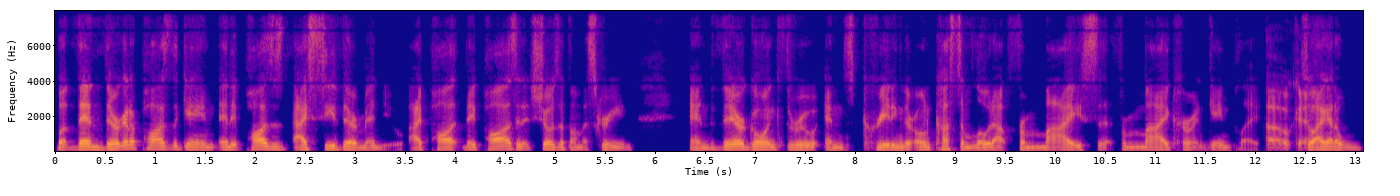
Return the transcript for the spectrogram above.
but then they're gonna pause the game, and it pauses. I see their menu. I pause. They pause, and it shows up on my screen, and they're going through and creating their own custom loadout from my from my current gameplay. Oh, okay. So I got to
